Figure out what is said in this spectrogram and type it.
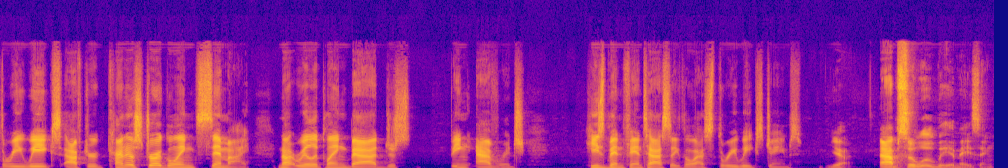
three weeks after kind of struggling semi, not really playing bad, just being average. He's been fantastic the last three weeks, James. Yeah, absolutely amazing.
